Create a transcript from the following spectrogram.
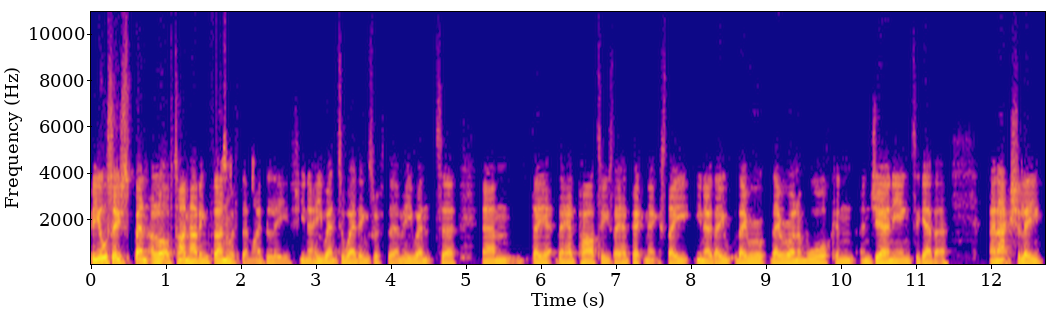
But he also spent a lot of time having fun with them. I believe you know he went to weddings with them. He went to um, they they had parties, they had picnics. They you know they they were they were on a walk and and journeying together, and actually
